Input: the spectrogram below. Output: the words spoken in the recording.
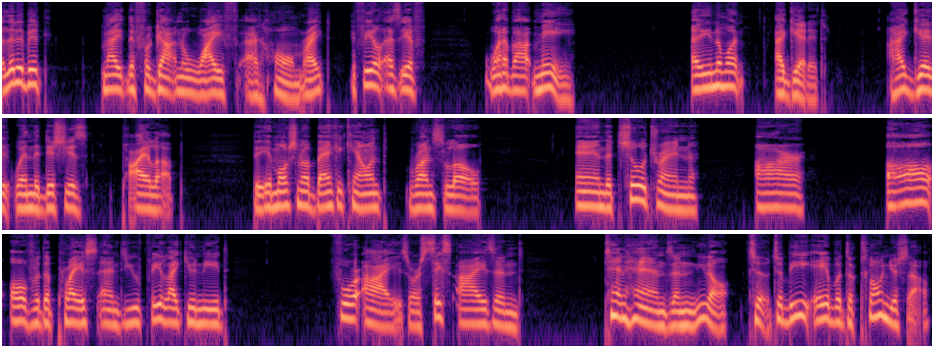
a little bit like the forgotten wife at home, right? You feel as if, what about me? And you know what? I get it. I get it when the dishes pile up, the emotional bank account runs low, and the children are all over the place, and you feel like you need four eyes or six eyes and 10 hands, and you know, to, to be able to clone yourself.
